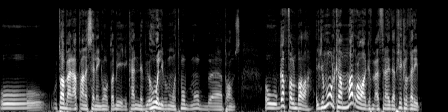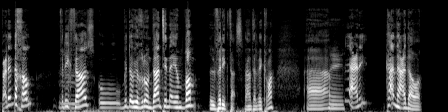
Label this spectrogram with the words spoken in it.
و... وطبعا أعطانا selling مو طبيعي كان. هو اللي بيموت مو مو باونز وقفل المباراة. الجمهور كان مرة واقف مع الثنائي ذا بشكل غريب. بعدين دخل فريق تاز وبدأوا يغرون دانتي إنه ينضم للفريق تاز. فهمت الفكرة؟ آه إيه. يعني كأنها عداوة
